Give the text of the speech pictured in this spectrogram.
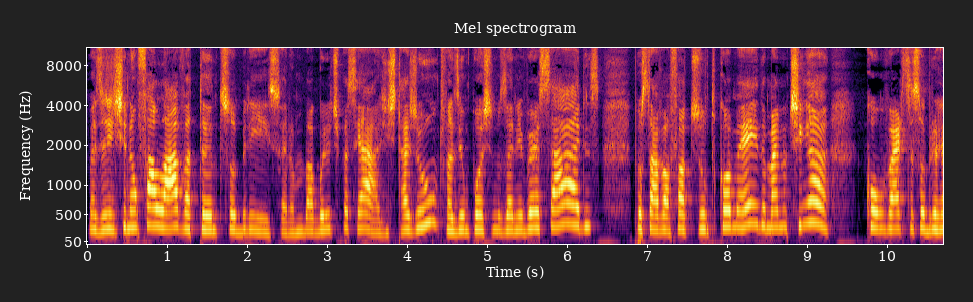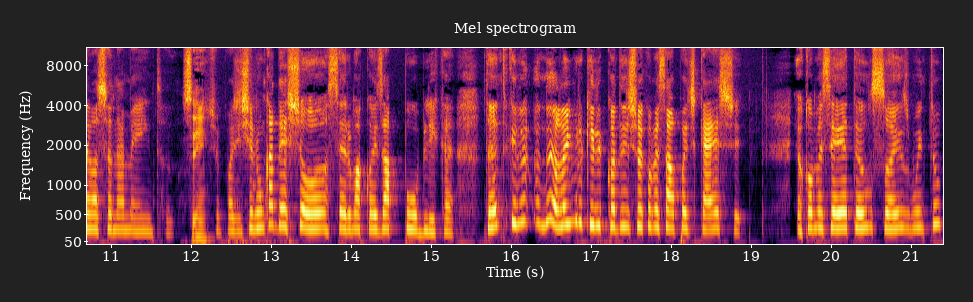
mas a gente não falava tanto sobre isso. Era um bagulho tipo assim: ah, a gente tá junto, fazia um post nos aniversários, postava uma foto junto comendo, mas não tinha conversa sobre o relacionamento. Sim. Tipo, a gente nunca deixou ser uma coisa pública. Tanto que eu lembro que quando a gente foi começar o podcast eu comecei a ter uns sonhos muito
